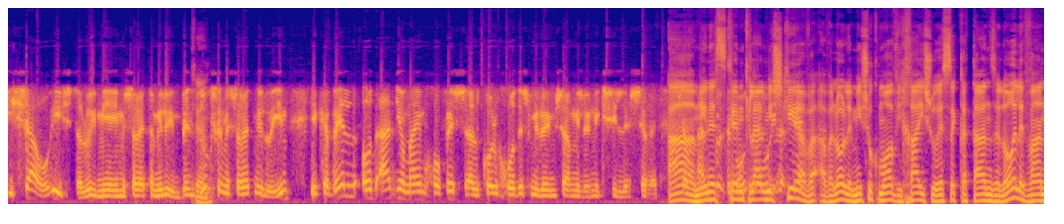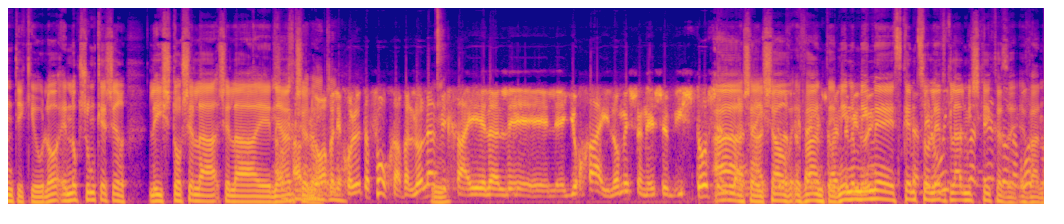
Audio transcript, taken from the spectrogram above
אישה או איש, תלוי מי משרת המילואים, בן כן. זוג של משרת מילואים, יקבל עוד עד יומיים חופש על כל חודש מילואים שהמילואימניק לשרת. אה, מין הסכם כלל משקי, אבל, אבל לא, למישהו כמו אביחי שהוא עסק קטן זה לא רלוונטי, כי הוא לא, אין לו שום קשר לאשתו של, ה, של הנהג שלו. לא, אבל יכול להיות הפוך, אבל לא לאביחי, אלא ליוחאי, לא משנה, שאשתו של... אה, שהאישה, הבנתי, מין הסכם צולב כלל משקי כזה, הבנתי.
